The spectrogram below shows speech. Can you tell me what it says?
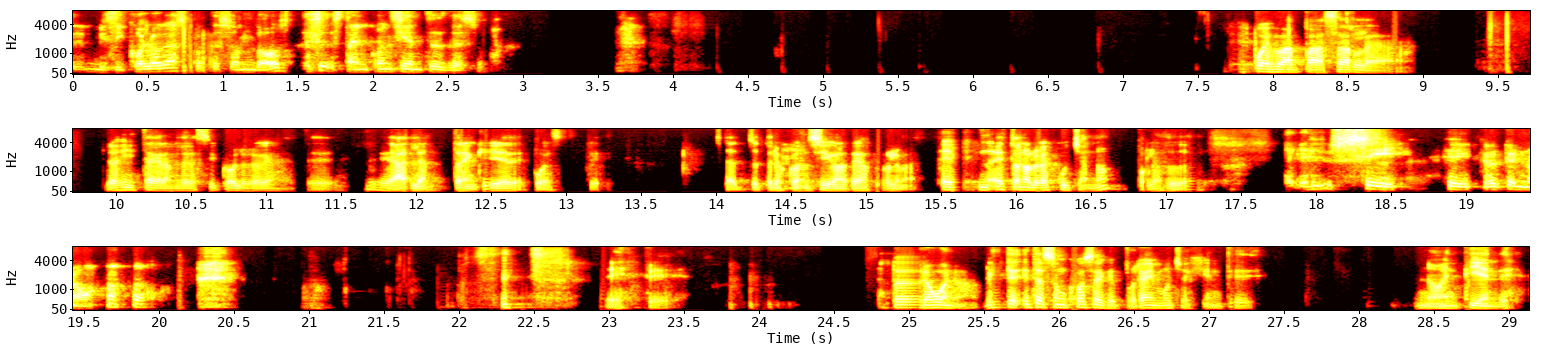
mis psicólogas, porque son dos, están conscientes de eso. Después va a pasar la, los Instagram de las psicólogas de, Alan, tranquila después. yo te los consigo, no tengas problema. Eh, esto no lo escuchan, ¿no? Por las dudas. Eh, sí, creo que no. Este, pero bueno, estas son cosas que por ahí mucha gente no entiende.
